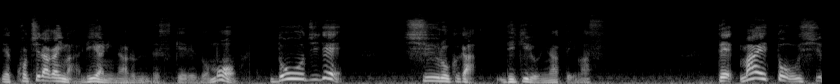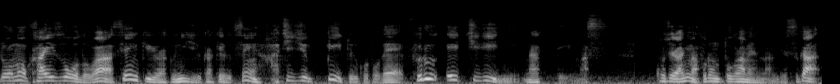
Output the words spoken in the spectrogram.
で、こちらが今リアになるんですけれども、同時で収録ができるようになっています。で、前と後ろの解像度は 1920×1080p ということで、フル HD になっています。こちら今フロント画面なんですが、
